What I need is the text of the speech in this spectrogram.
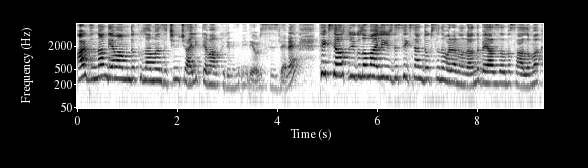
Ardından devamında kullanmanız için 3 aylık devam kremini veriyoruz sizlere. Tek seans uygulamayla %80-90'a varan oranda beyazlama sağlama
